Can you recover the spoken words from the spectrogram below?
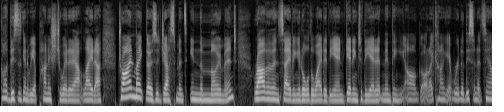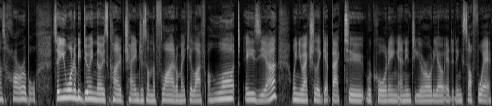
God, this is going to be a punish to edit out later, try and make those adjustments in the moment rather than saving it all the way to the end, getting to the edit and then thinking, oh God, I can't get rid of this and it sounds horrible. So you want to be doing those kind of changes on the fly. It'll make your life a lot easier when you actually get back to recording and into your audio editing software.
